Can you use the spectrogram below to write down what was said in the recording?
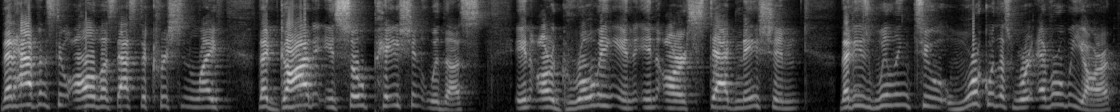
That happens to all of us. That's the Christian life. That God is so patient with us in our growing and in our stagnation that He's willing to work with us wherever we are.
